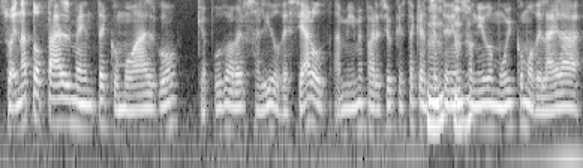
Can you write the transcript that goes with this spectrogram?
suena totalmente como algo que pudo haber salido de Seattle. A mí me pareció que esta canción tenía un sonido muy como de la era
